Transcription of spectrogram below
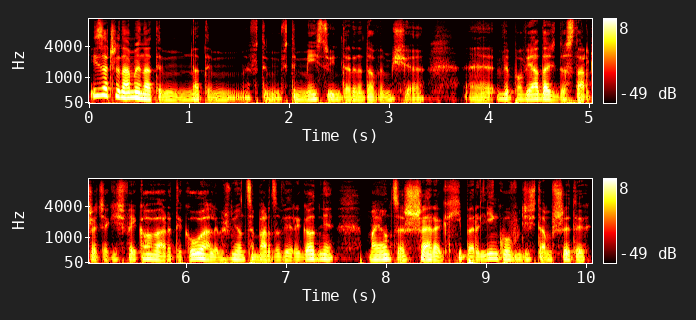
I zaczynamy na tym, na tym, w, tym, w tym miejscu internetowym się e, wypowiadać, dostarczać jakieś fejkowe artykuły, ale brzmiące bardzo wiarygodnie, mające szereg hiperlinków gdzieś tam wszytych,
